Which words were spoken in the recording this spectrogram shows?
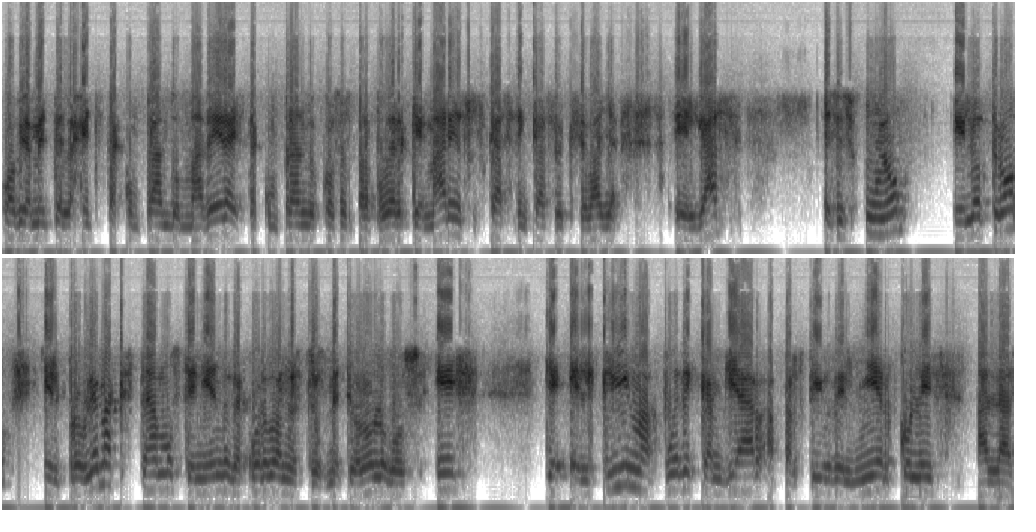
Obviamente la gente está comprando madera, está comprando cosas para poder quemar en sus casas en caso de que se vaya el gas. Ese es uno. El otro, el problema que estamos teniendo de acuerdo a nuestros meteorólogos es que el clima puede cambiar a partir del miércoles a las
